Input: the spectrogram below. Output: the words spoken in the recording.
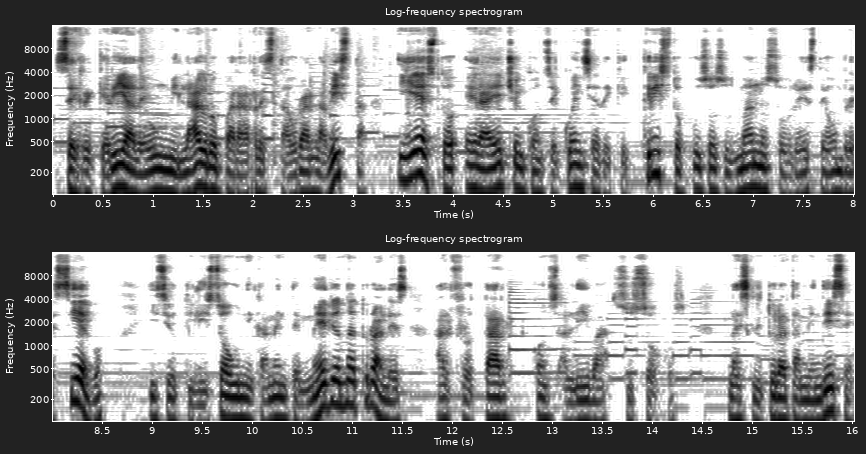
se requería de un milagro para restaurar la vista, y esto era hecho en consecuencia de que Cristo puso sus manos sobre este hombre ciego y se utilizó únicamente medios naturales al frotar con saliva sus ojos. La escritura también dice,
